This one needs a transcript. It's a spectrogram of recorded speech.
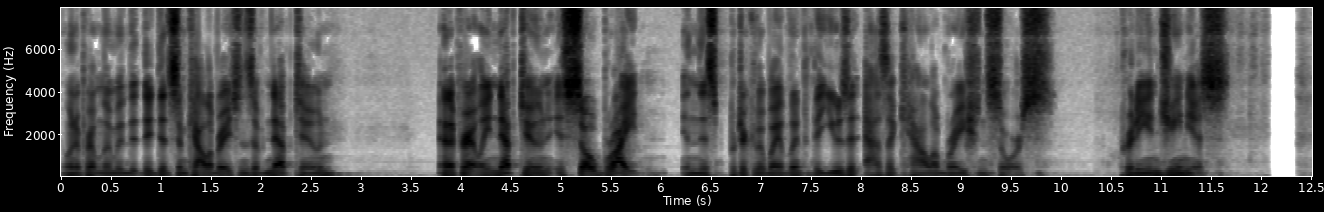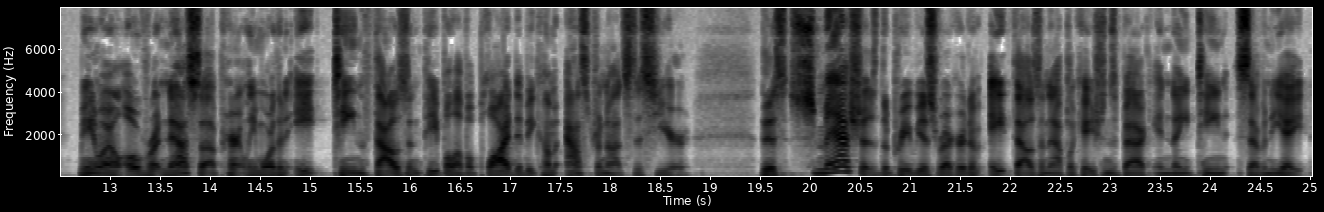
When apparently they did some calibrations of Neptune, and apparently Neptune is so bright in this particular wavelength that they use it as a calibration source. Pretty ingenious. Meanwhile, over at NASA, apparently more than 18,000 people have applied to become astronauts this year. This smashes the previous record of 8,000 applications back in 1978.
